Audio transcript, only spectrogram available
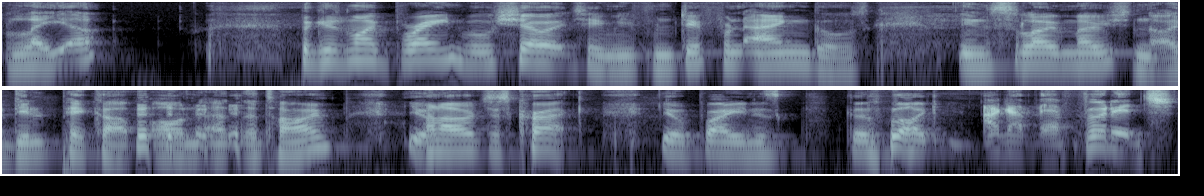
later. Because my brain will show it to me from different angles in slow motion that I didn't pick up on at the time. And I would just crack. Your brain is like I got that footage.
